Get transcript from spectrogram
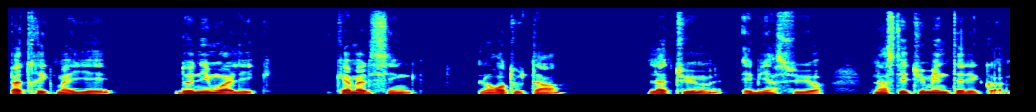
Patrick Maillet, Denis Moilic, Kamal Singh, Laurent Toutain, Latume et bien sûr l'Institut Mines Télécom.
